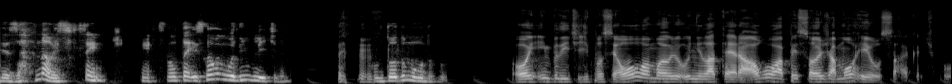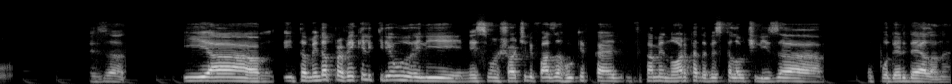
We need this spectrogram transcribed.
Exato. Não, isso sempre. Isso não, tá, isso não muda em Bleach, né? Com todo mundo. Ou em Bleach, tipo assim, ou amor unilateral ou a pessoa já morreu, saca? Tipo. Exato. E, a, e também dá pra ver que ele cria. Ele, nesse one shot, ele faz a Hulk ficar, ficar menor cada vez que ela utiliza o poder dela, né?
